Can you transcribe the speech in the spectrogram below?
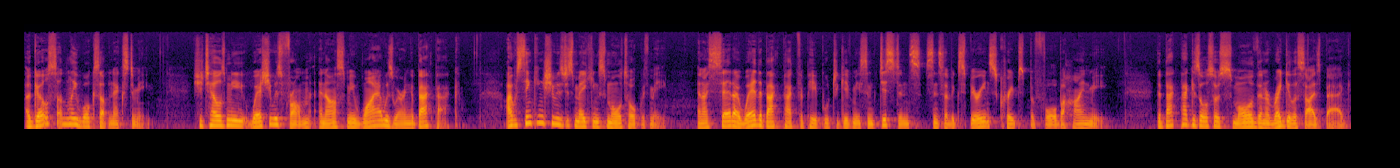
A girl suddenly walks up next to me. She tells me where she was from and asks me why I was wearing a backpack. I was thinking she was just making small talk with me, and I said I wear the backpack for people to give me some distance since I've experienced creeps before behind me. The backpack is also smaller than a regular sized bag,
